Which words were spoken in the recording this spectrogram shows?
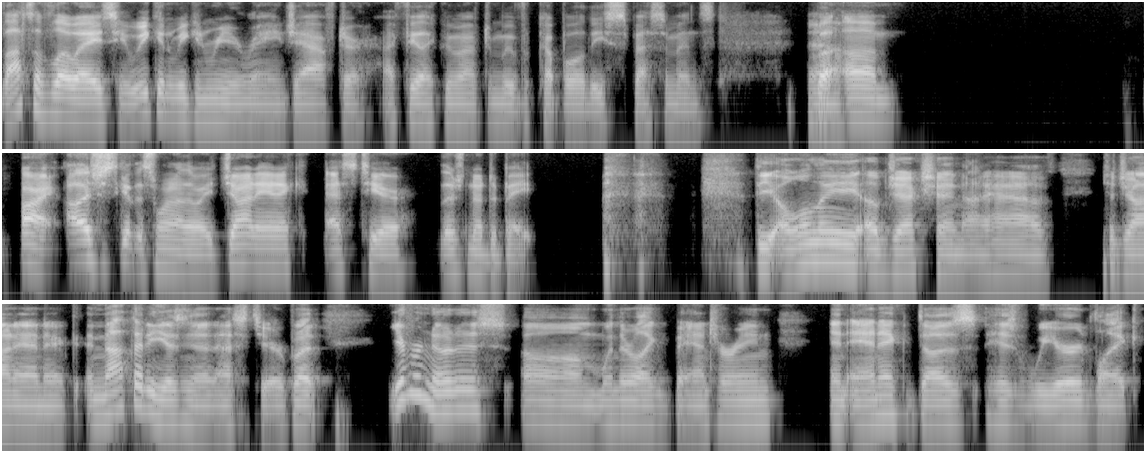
Lots of low A's here. We can we can rearrange after. I feel like we might have to move a couple of these specimens. yeah. But um all right, let's just get this one out of the way. Jon Anik, S tier. There's no debate. the only objection I have to Jon Anik, and not that he isn't an S tier, but you ever notice um when they're like bantering, and Anik does his weird like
